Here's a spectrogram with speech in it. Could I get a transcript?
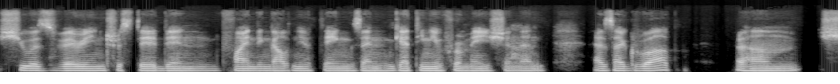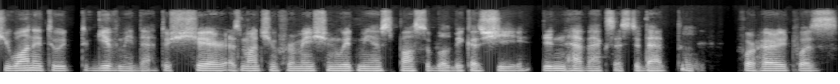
she was very interested in finding out new things and getting information and as i grew up um, she wanted to to give me that to share as much information with me as possible because she didn't have access to that mm. for her it was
